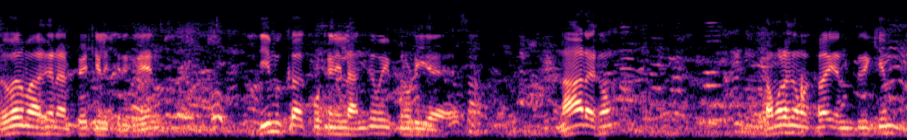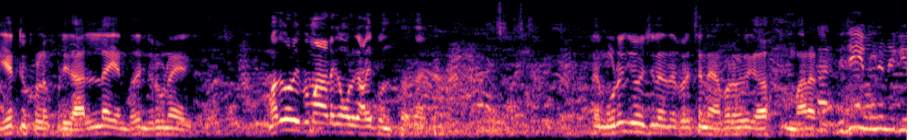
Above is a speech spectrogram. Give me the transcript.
விவரமாக நான் பேட்டியளித்திருக்கிறேன். திமுக கூட்டணியில் அங்க வைப்பினுடைய நாடகம் தமிழக மக்களால் என்றைக்கும் ஏற்றுக்கொள்ளக்கூடியது அல்ல என்பது நிறுவன மது ஒழிப்பு மாநாடுக்கு உங்களுக்கு அழைப்பு வந்து சார். முடிஞ்சு வச்சுல அந்த பிரச்சனை. அப்புறம் மாநாடு? விஜய் வந்து இன்னைக்கு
